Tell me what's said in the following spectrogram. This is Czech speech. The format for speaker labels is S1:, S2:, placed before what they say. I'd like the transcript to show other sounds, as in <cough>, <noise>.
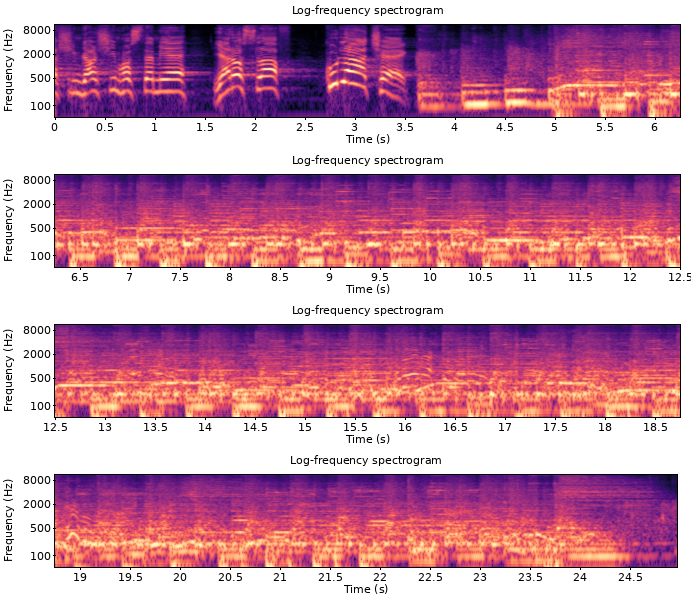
S1: Naším dalším hostem je Jaroslav Kudláček.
